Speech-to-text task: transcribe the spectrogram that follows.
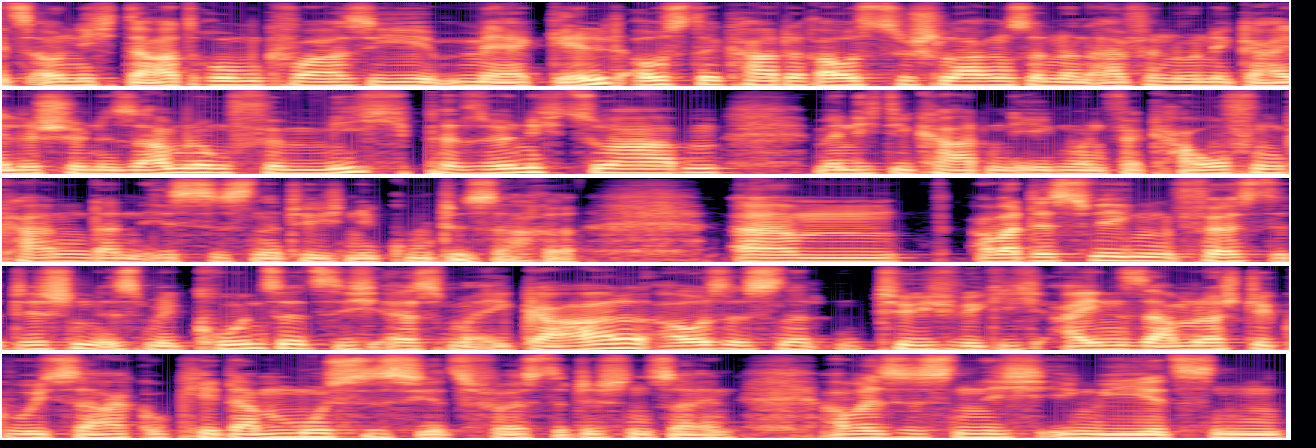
geht's auch nicht darum, quasi mehr Geld aus der Karte rauszuschlagen, sondern einfach nur eine geile, schöne Sammlung für mich persönlich zu haben. Wenn ich die Karten irgendwann verkaufen kann, dann ist es natürlich eine gute Sache. Ähm, aber deswegen First Edition ist mir grundsätzlich erstmal egal, außer es ist natürlich wirklich ein Sammlerstück, wo ich sage, okay, da muss es jetzt First Edition sein. Aber es ist nicht irgendwie jetzt ein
